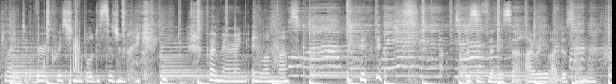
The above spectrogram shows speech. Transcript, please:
Played very questionable decision making by marrying Elon Musk. this is Vanessa. I really like this song.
